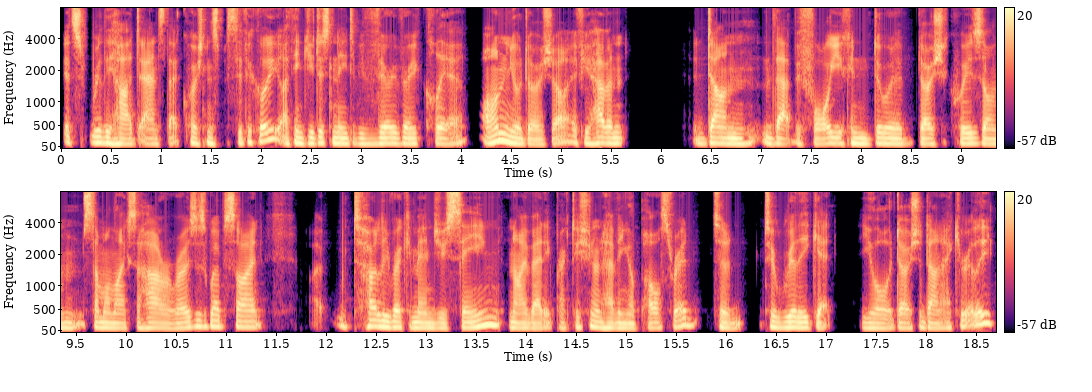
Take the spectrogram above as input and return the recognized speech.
It's really hard to answer that question specifically. I think you just need to be very, very clear on your dosha. If you haven't done that before, you can do a dosha quiz on someone like Sahara Rose's website. I totally recommend you seeing an Ayurvedic practitioner and having your pulse read to to really get your dosha done accurately.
